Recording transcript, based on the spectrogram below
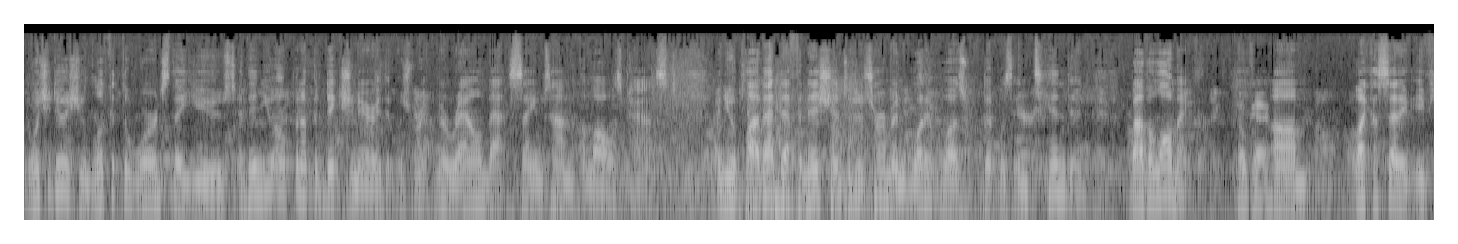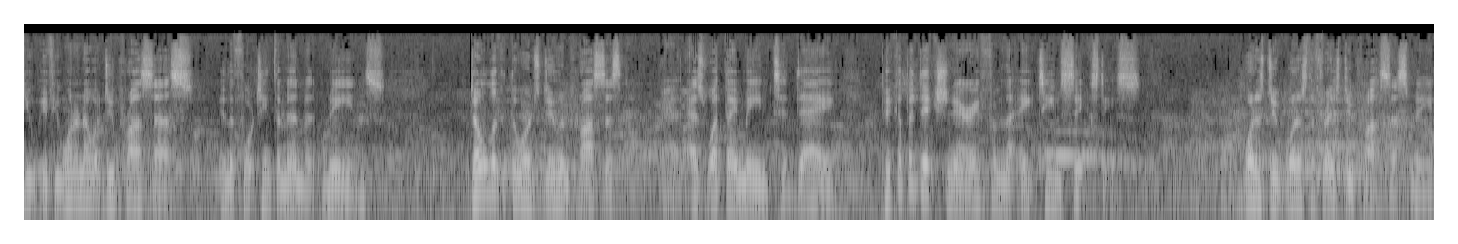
what you do is you look at the words they used and then you open up a dictionary that was written around that same time that the law was passed. And you apply that definition to determine what it was that was intended by the lawmaker. Okay. Um, like I said, if you if you want to know what due process in the Fourteenth Amendment means, don't look at the words due and process as what they mean today. Pick up a dictionary from the 1860s. What does, due, what does the phrase due process mean?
